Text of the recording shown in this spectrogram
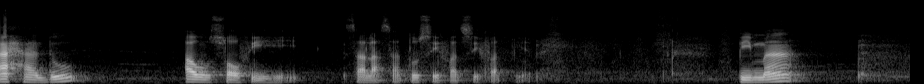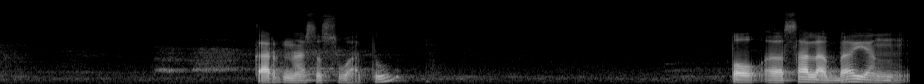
ahadu awsofihi salah satu sifat-sifatnya. Bima karena sesuatu to, e, salaba yang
